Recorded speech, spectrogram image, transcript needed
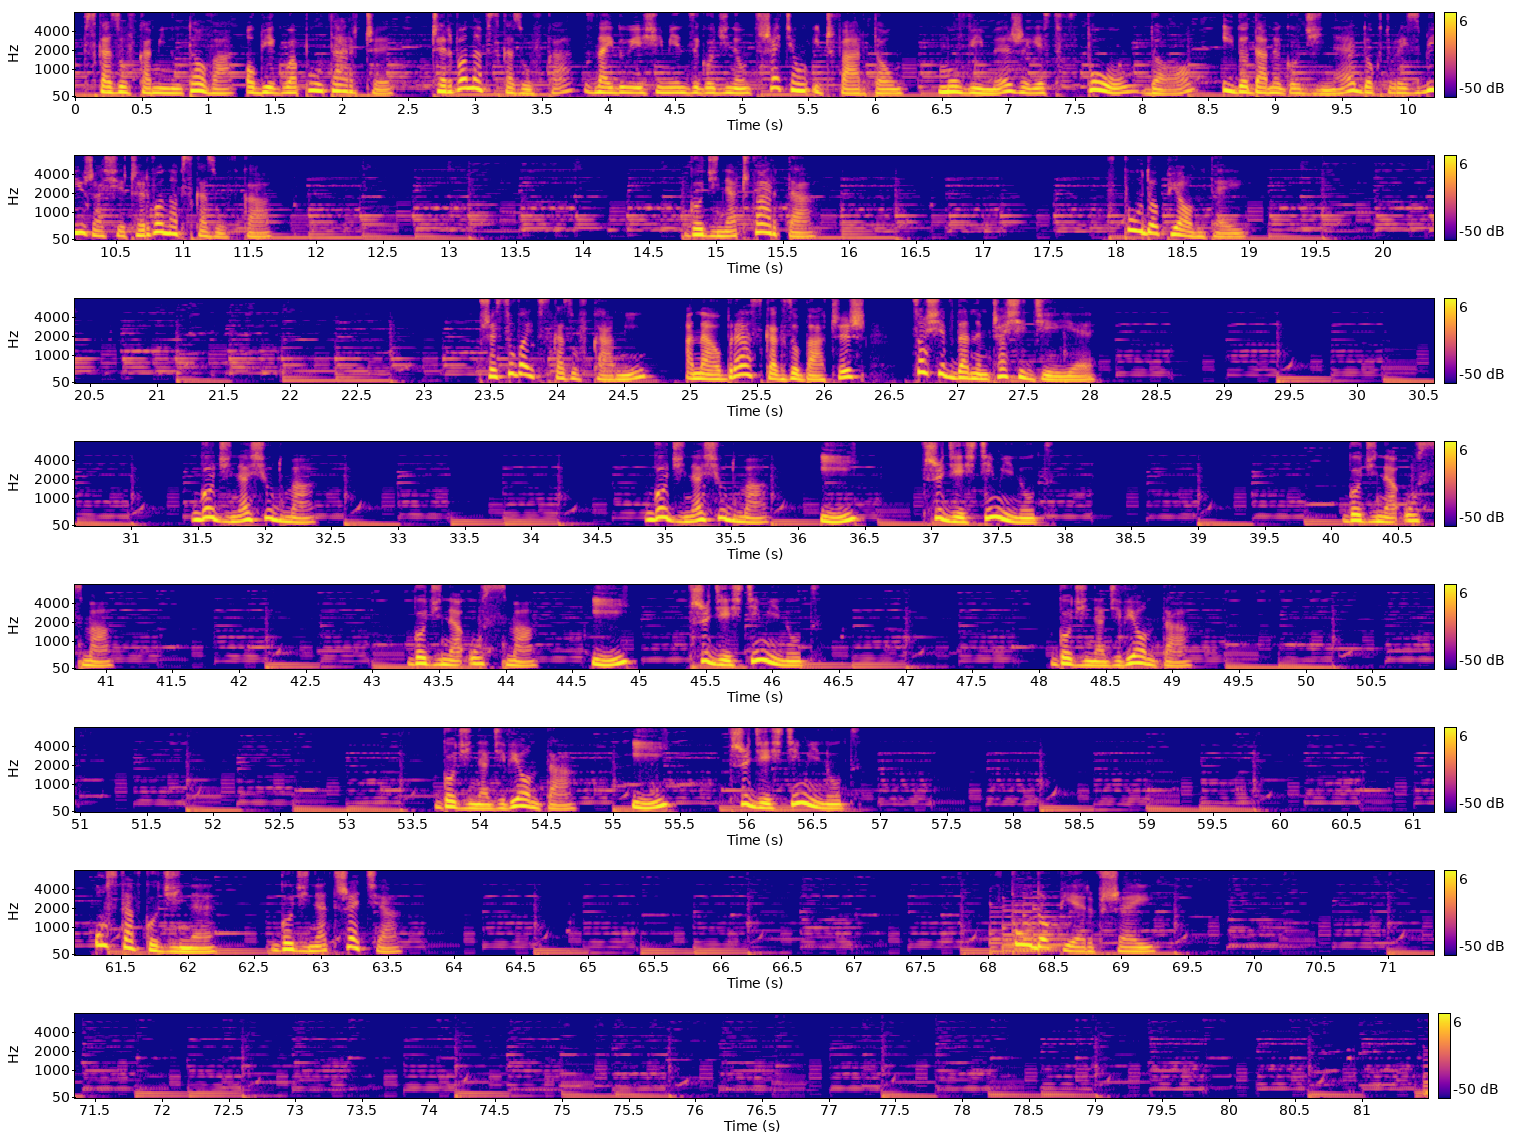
Wskazówka minutowa obiegła pół tarczy. Czerwona wskazówka znajduje się między godziną trzecią i czwartą. Mówimy, że jest w pół do i dodamy godzinę, do której zbliża się czerwona wskazówka. Godzina czwarta. W pół do piątej. Przesuwaj wskazówkami, a na obrazkach zobaczysz, co się w danym czasie dzieje. Godzina siódma. Godzina siódma i 30 minut. Godzina ósma. Godzina ósma i 30 minut. Godzina dziewiąta. Godzina dziewiąta i 30 minut. Ustaw godzinę. Godzina trzecia. Pierwszej.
